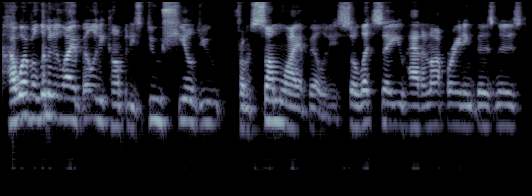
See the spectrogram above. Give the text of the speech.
However, limited liability companies do shield you from some liabilities. So let's say you had an operating business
